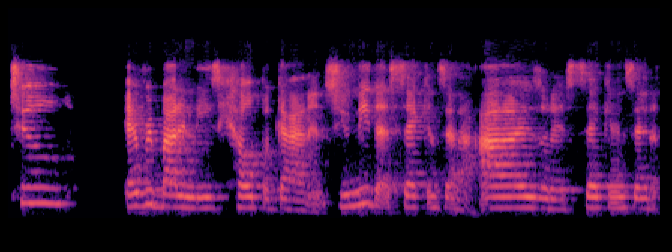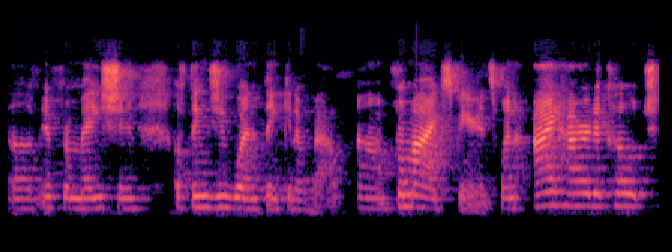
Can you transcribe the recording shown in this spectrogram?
Two, everybody needs help or guidance. You need that second set of eyes or that second set of information of things you weren't thinking about. Um, from my experience, when I hired a coach,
